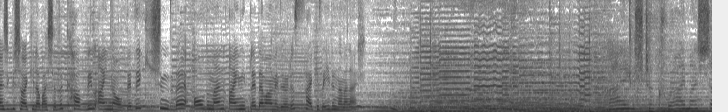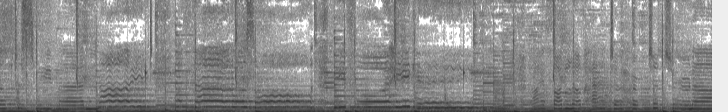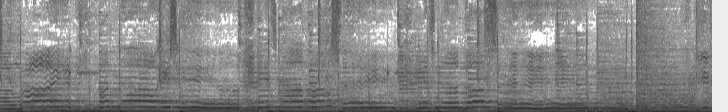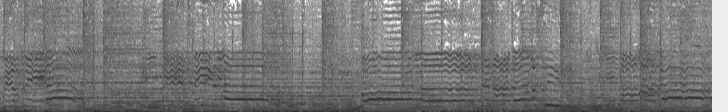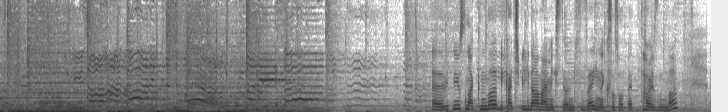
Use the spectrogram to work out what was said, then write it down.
Enerjik bir şarkıyla başladık. How Will I Know dedik. Şimdi de Old Man I Need'le devam ediyoruz. Herkese iyi dinlemeler. I used to cry myself to sleep at night, hakkında birkaç bilgi daha vermek istiyorum size. Yine kısa sohbet tarzında.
